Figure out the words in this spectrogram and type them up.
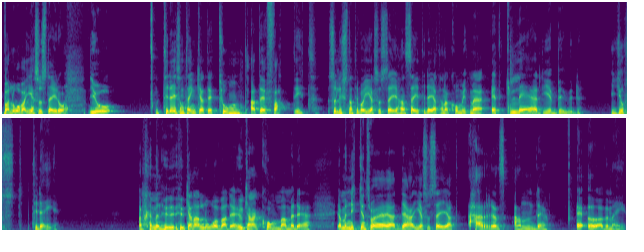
Vad lovar Jesus dig då? Jo, till dig som tänker att det är tomt, att det är fattigt. Så lyssna till vad Jesus säger. Han säger till dig att han har kommit med ett glädjebud. Just till dig. Men hur, hur kan han lova det? Hur kan han komma med det? Ja, men nyckeln tror jag är det Jesus säger att Herrens ande är över mig.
